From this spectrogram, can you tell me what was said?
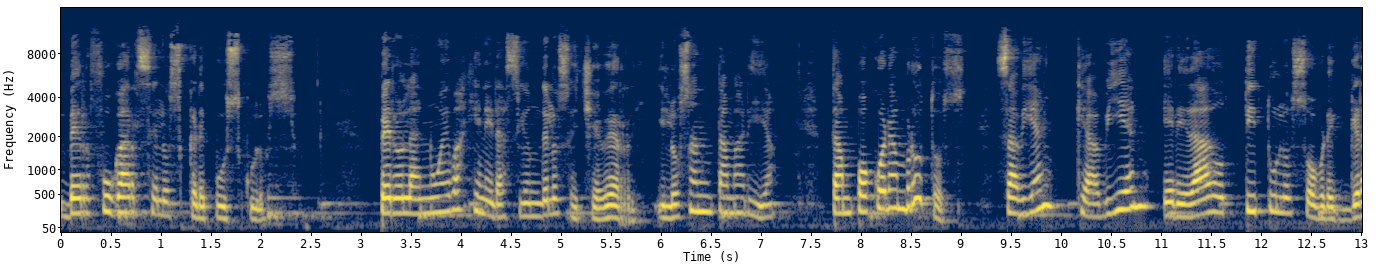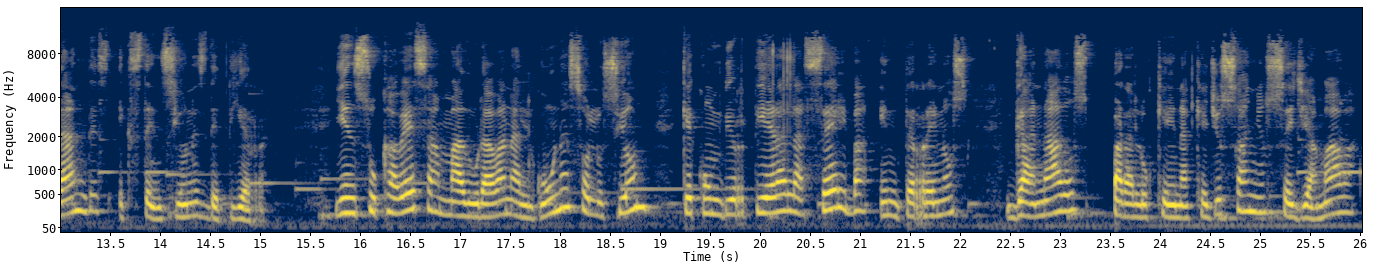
ver fugarse los crepúsculos. Pero la nueva generación de los Echeverry y los Santa María tampoco eran brutos. Sabían que habían heredado títulos sobre grandes extensiones de tierra y en su cabeza maduraban alguna solución que convirtiera la selva en terrenos ganados para lo que en aquellos años se llamaba,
